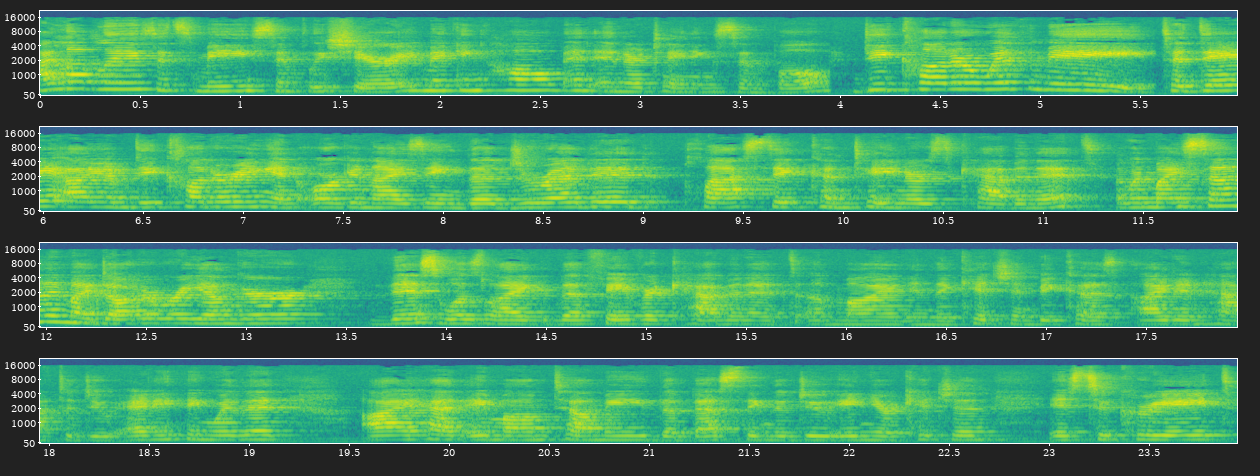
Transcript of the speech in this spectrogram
Hi lovelies, it's me, Simply Cherie, making home and entertaining simple. Declutter with me! Today I am decluttering and organizing the dreaded plastic containers cabinet. When my son and my daughter were younger, this was like the favorite cabinet of mine in the kitchen because I didn't have to do anything with it. I had a mom tell me the best thing to do in your kitchen is to create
